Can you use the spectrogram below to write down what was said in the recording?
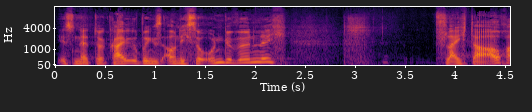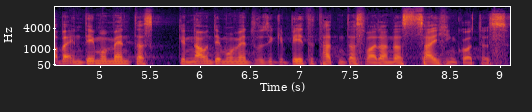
Ist in der Türkei übrigens auch nicht so ungewöhnlich. Vielleicht da auch, aber in dem Moment, das, genau in dem Moment, wo sie gebetet hatten, das war dann das Zeichen Gottes.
